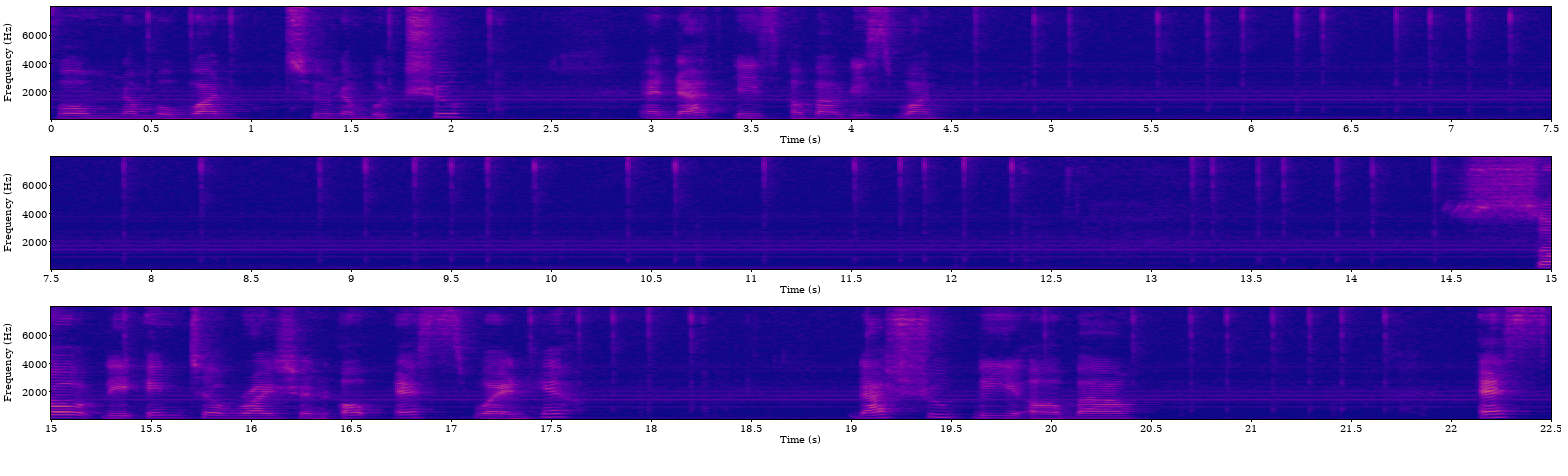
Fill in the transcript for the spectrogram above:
from number 1 to number 2. And that is about this one. So the integration of s when here, that should be about s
